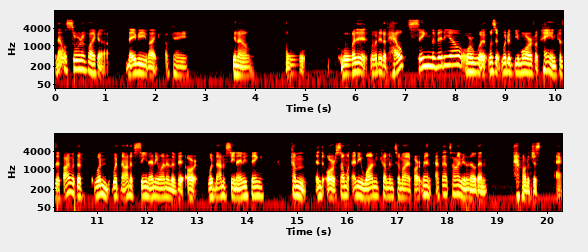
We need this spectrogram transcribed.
and that was sort of like a maybe like, okay, you know, would it would it have helped seeing the video or what was it would it be more of a pain because if i would have wouldn't would not have seen anyone in the vid or would not have seen anything come into or someone anyone come into my apartment at that time you know then i would have just eh,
